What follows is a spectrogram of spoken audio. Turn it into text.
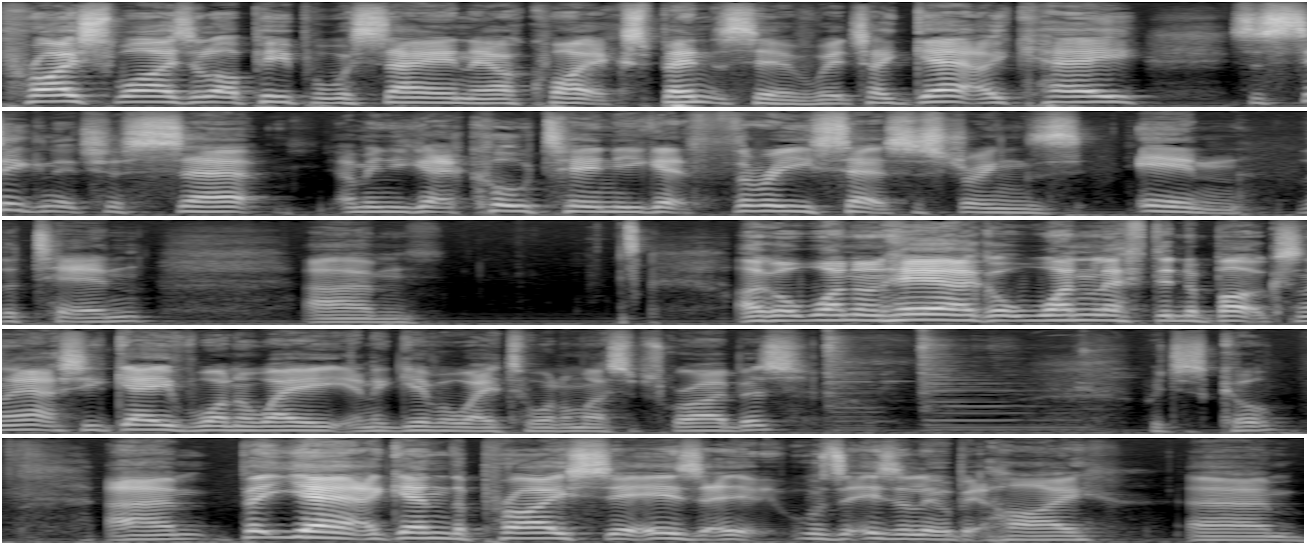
Price wise, a lot of people were saying they are quite expensive, which I get. Okay, it's a signature set. I mean, you get a cool tin, you get three sets of strings in the tin. Um, I got one on here, I got one left in the box, and I actually gave one away in a giveaway to one of my subscribers, which is cool. Um, but yeah, again, the price it is it was it is a little bit high. Um,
